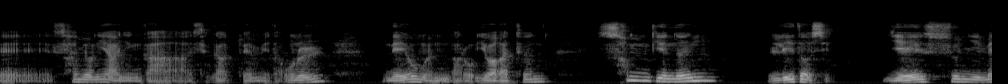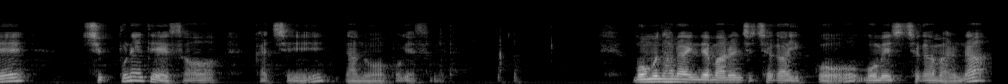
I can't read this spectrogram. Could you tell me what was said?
에, 사명이 아닌가 생각됩니다. 오늘 내용은 바로 이와 같은 섬기는 리더십, 예수님의 직분에 대해서 같이 나누어 보겠습니다. 몸은 하나인데 많은 지체가 있고 몸의 지체가 많으나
